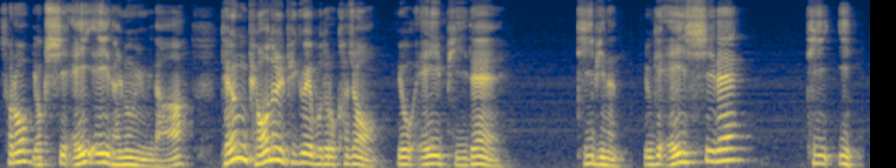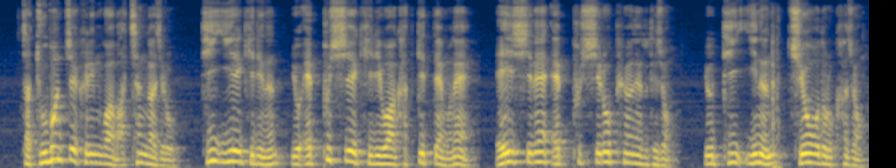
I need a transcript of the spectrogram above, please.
서로 역시 AA 닮음입니다 대응 변을 비교해 보도록 하죠 요 AB 대 DB는 여기 AC 대 DE. 자, 두 번째 그림과 마찬가지로 DE의 길이는 요 FC의 길이와 같기 때문에 AC 대 FC로 표현해도 되죠. 요 DE는 지워보도록 하죠.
